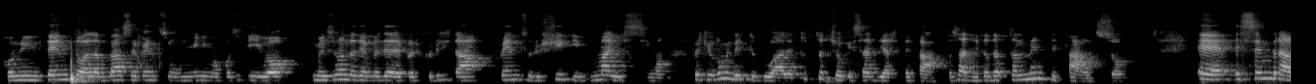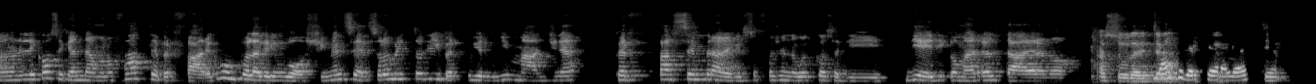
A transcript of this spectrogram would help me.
con un intento alla base penso un minimo positivo, me li sono andati a vedere per curiosità, penso riusciti malissimo, perché come hai detto tu Ale, tutto ciò che sa di artefatto sa di totalmente falso. E, e sembravano delle cose che andavano fatte per fare, come un po' la greenwashing, nel senso lo metto lì per pulirmi l'immagine, per far sembrare che sto facendo qualcosa di, di etico, ma in realtà erano Assolutamente Anche perché, ragazzi,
